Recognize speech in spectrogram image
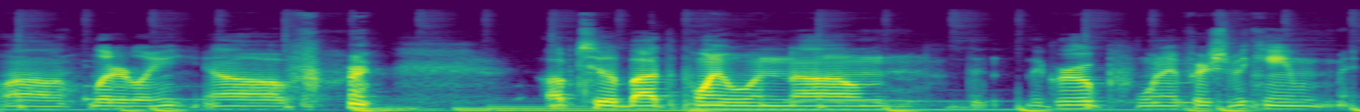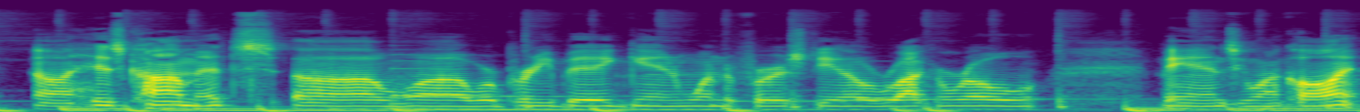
uh, literally, uh, up to about the point when um, the, the, group, when it officially became uh, his Comets, uh, were pretty big and one of the first, you know, rock and roll bands you want to call it.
